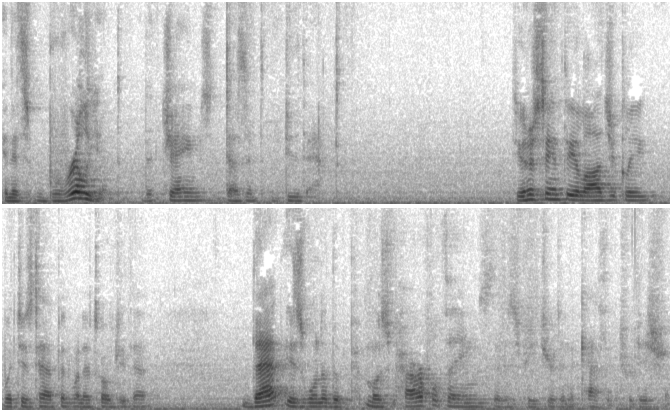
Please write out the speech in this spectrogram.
And it's brilliant that James doesn't do that. Do you understand theologically what just happened when I told you that? That is one of the most powerful things that is featured in the Catholic tradition.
